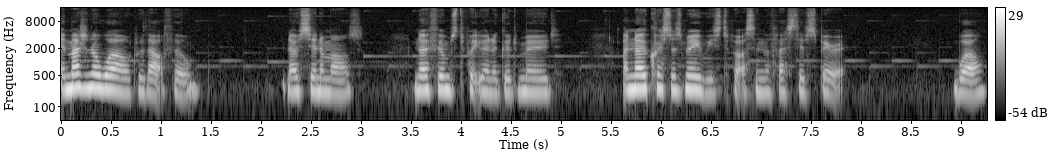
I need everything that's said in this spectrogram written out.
Imagine a world without film. No cinemas, no films to put you in a good mood, and no Christmas movies to put us in the festive spirit. Well,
